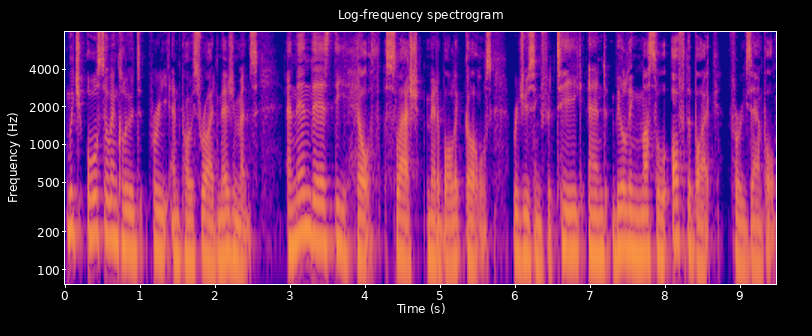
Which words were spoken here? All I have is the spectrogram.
which also includes pre and post ride measurements. And then there's the health slash metabolic goals, reducing fatigue and building muscle off the bike, for example.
